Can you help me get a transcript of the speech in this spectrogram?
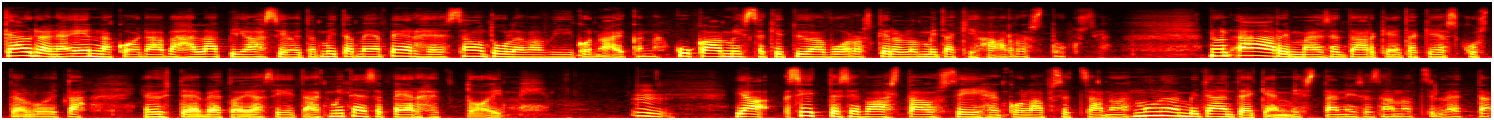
Käydään ja ennakoidaan vähän läpi asioita, mitä meidän perheessä on tulevan viikon aikana. Kuka on missäkin työvuorossa, kenellä on mitäkin harrastuksia. Ne on äärimmäisen tärkeitä keskusteluita ja yhteenvetoja siitä, että miten se perhe toimii. Mm. Ja sitten se vastaus siihen, kun lapset sanoo, että mulla ei ole mitään tekemistä, niin sä sanot sille, että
